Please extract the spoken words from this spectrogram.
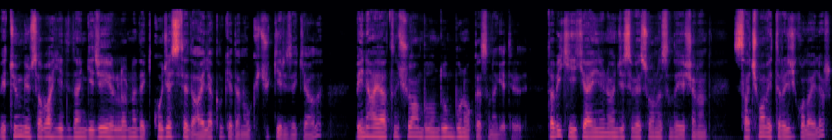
ve tüm gün sabah 7'den gece yarılarına dek koca sitede aylaklık eden o küçük gerizekalı beni hayatın şu an bulunduğum bu noktasına getirdi. Tabii ki hikayenin öncesi ve sonrasında yaşanan saçma ve trajik olaylar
